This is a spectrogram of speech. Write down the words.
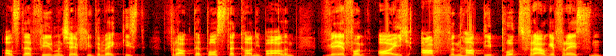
Als der Firmenchef wieder weg ist, fragt der Boss der Kannibalen, wer von euch Affen hat die Putzfrau gefressen?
